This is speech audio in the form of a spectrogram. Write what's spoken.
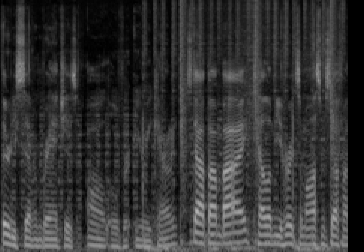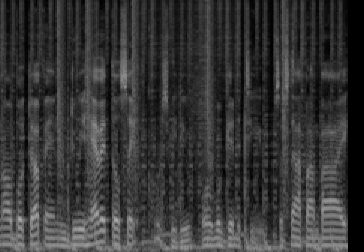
37 branches all over Erie County. Stop on by. Tell them you heard some awesome stuff on All Booked Up, and do we have it? They'll say, of course we do, or we'll get it to you. So stop on by.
